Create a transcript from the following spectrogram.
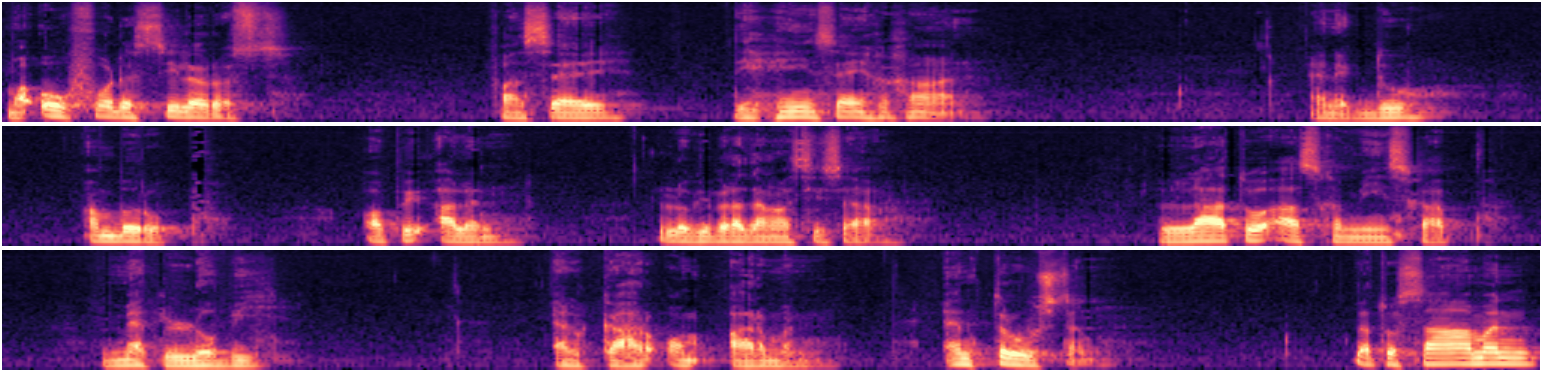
maar ook voor de zielenrust van zij die heen zijn gegaan. En ik doe een beroep op u allen, Lobby Bradanga Sisa. Laten we als gemeenschap met lobby elkaar omarmen en troosten. Dat we samen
